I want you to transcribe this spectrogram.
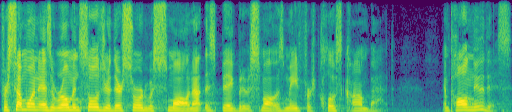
For someone as a Roman soldier, their sword was small, not this big, but it was small. It was made for close combat. And Paul knew this.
